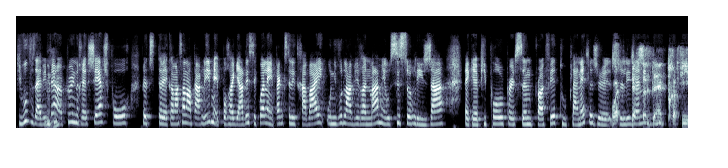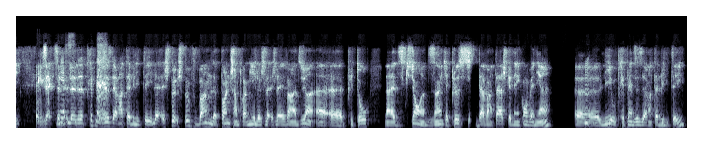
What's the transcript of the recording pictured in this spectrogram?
Puis vous, vous avez fait mm-hmm. un peu une recherche pour, tu avais commencé à en parler, mais pour regarder c'est quoi l'impact du télétravail au niveau de l'environnement, mais aussi sur les gens. Fait que people, person, profit ou planète, là, je, je l'ai jamais Personne, planète, profit. Exact. Le, triple indice de rentabilité. je, peux, je peux vous vendre le punch en premier. Là. Je, l'avais vendu en, euh, euh, plus tôt dans la discussion en disant qu'il y a plus d'avantages que d'inconvénients. Euh, mm. liés au triple indice de rentabilité.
